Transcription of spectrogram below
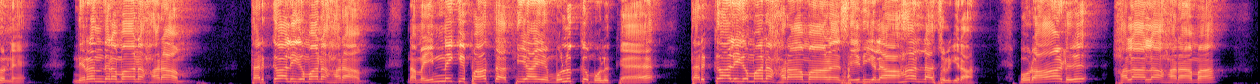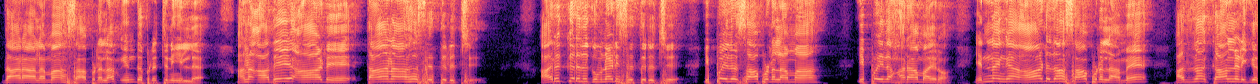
சொன்னேன். நிரந்தரமான ஹராம் தற்காலிகமான ஹராம். நம்ம இன்னைக்கு பார்த்த அத்தியாயம் முழுக்க முழுக்க தற்காலிகமான ஹராமான செய்திகளாக அல்லாஹ் சொல்கிறான். ஒரு ஆடு ஹலாலா ஹராமா தாராளமாக சாப்பிடலாம் எந்த பிரச்சனையும் இல்லை. ஆனால் அதே ஆடு தானாக செத்துடுச்சு. அறுக்கிறதுக்கு முன்னாடி செத்துடுச்சு. இப்போ இதை சாப்பிடலாமா? இப்போ இதை ஹராமாயிரும். என்னங்க ஆடு தான் சாப்பிடலாமே? அதுதான் கால்நடைக்கு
